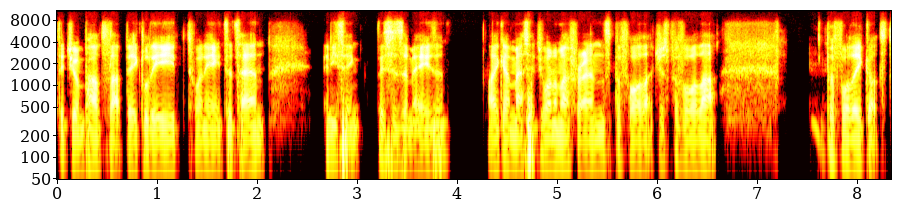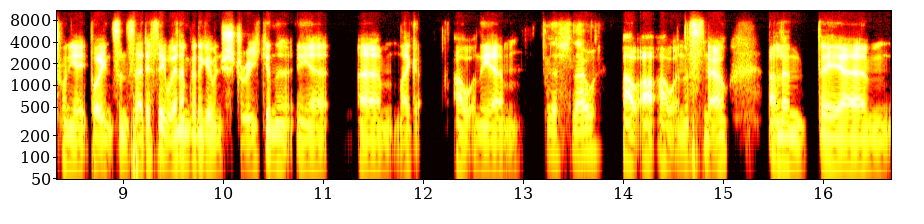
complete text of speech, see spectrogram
they jump out to that big lead, twenty eight to ten, and you think this is amazing. Like I messaged one of my friends before that, just before that, before they got to twenty eight points, and said if they win, I'm going to go and streak in the, in the um like out in the um In the snow. Out, out out in the snow, and then they um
